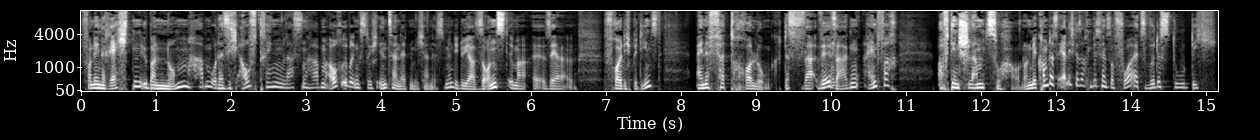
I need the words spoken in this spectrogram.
von den Rechten übernommen haben oder sich aufdrängen lassen haben, auch übrigens durch Internetmechanismen, die du ja sonst immer äh, sehr freudig bedienst, eine Vertrollung. Das will sagen, einfach auf den Schlamm zu hauen. Und mir kommt das ehrlich gesagt ein bisschen so vor, als würdest du dich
